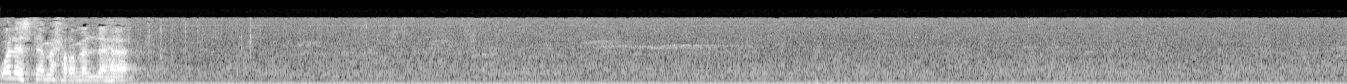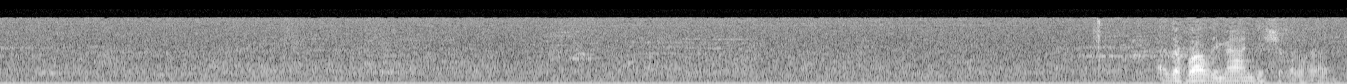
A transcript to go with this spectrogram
ولست محرما لها هذا فاضي ما عنده الشغل هذا.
